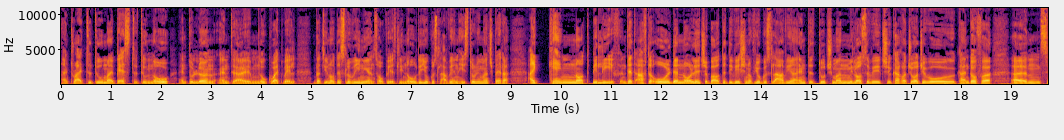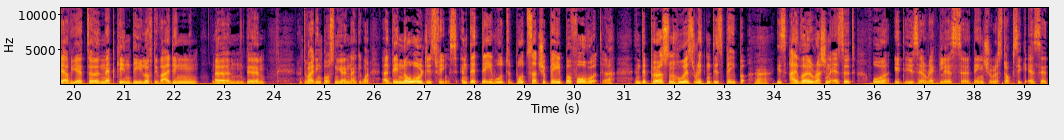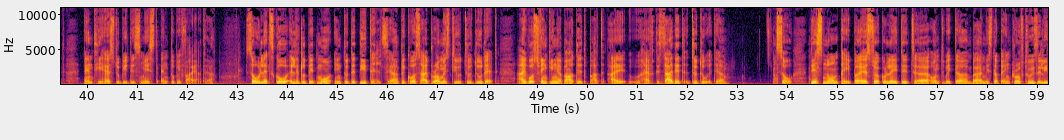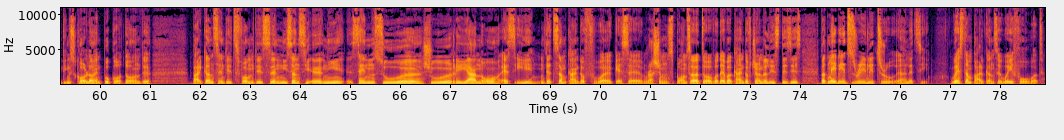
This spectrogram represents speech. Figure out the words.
I tried to do my best to know and to learn, and I know quite well. But you know, the Slovenians obviously know the Yugoslavian history much better. I cannot believe that after all their knowledge about the division of Yugoslavia and the Tudjman Milosevic Karadjordjevo kind of uh, um, Soviet uh, napkin deal of dividing um, the dividing Bosnia in 91. And they know all these things and that they would put such a paper forward. Yeah? And the person who has written this paper uh, is either a Russian asset or it is a reckless, uh, dangerous, toxic asset and he has to be dismissed and to be fired. Yeah? So let's go a little bit more into the details, yeah, because I promised you to do that. I was thinking about it, but I have decided to do it, yeah. So, this non paper is circulated uh, on Twitter by Mr. Bancroft, who is a leading scholar and book author on the Balkans, and it's from this uh, Necenzurirano uh, SE. That's some kind of, I guess, a Russian sponsored or whatever kind of journalist this is. But maybe it's really true. Yeah? Let's see. Western Balkans, a way forward.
